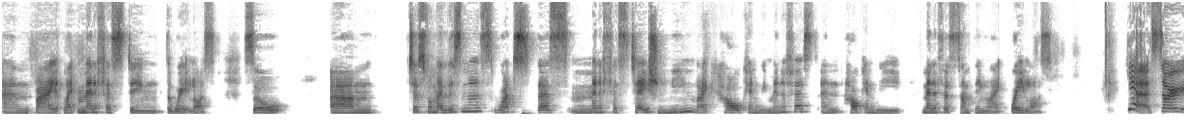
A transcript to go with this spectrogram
and by like manifesting the weight loss. So, um, just for my listeners, what does manifestation mean? Like, how can we manifest and how can we manifest something like weight loss? Yeah, so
